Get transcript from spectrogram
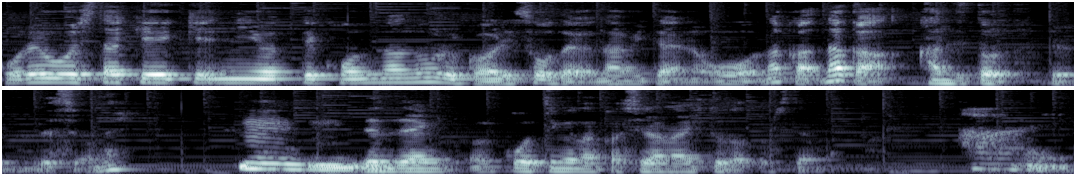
これをした経験によってこんな能力ありそうだよな、みたいなのを、なんか、なんか感じ取ってるんですよね。うん。全然コーチングなんか知らない人だとしても。はい。うん、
